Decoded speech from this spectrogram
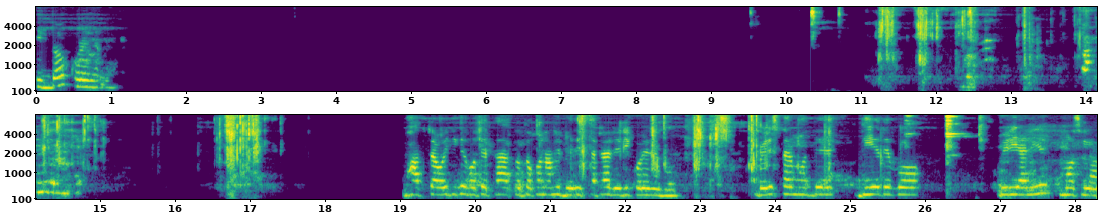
সিদ্ধ করে নেব। ভাতটা ওইদিকে হতে থাক তো তখন আমি বেরিস্তাটা রেডি করে নেব। বেরিস্তার মধ্যে দিয়ে দেব বিরিয়ানির মশলা।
